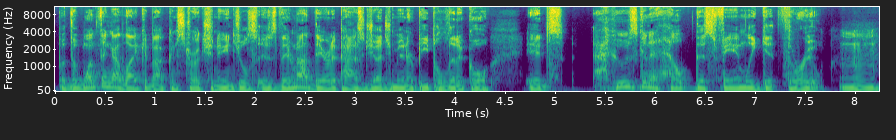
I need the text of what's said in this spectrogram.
But the one thing I like about Construction Angels is they're not there to pass judgment or be political. It's who's going to help this family get through. Mm-hmm.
